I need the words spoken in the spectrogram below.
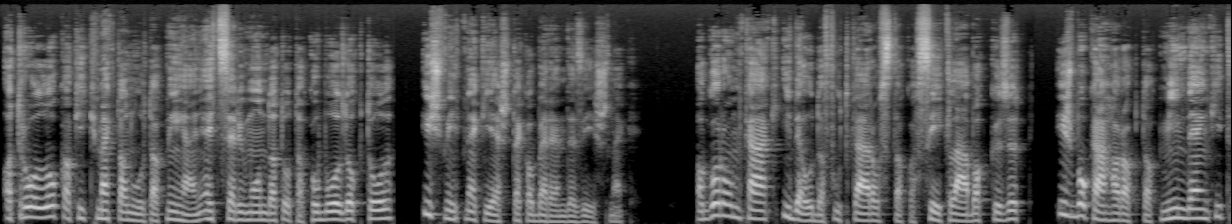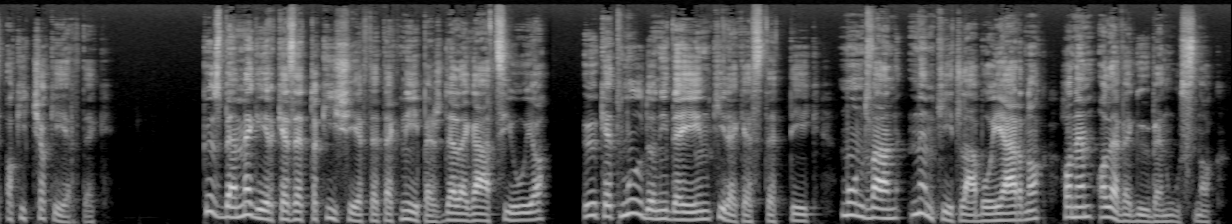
A trollok, akik megtanultak néhány egyszerű mondatot a koboldoktól, ismét nekiestek a berendezésnek. A goromkák ide-oda futkároztak a széklábak között, és boká haraptak mindenkit, akit csak értek. Közben megérkezett a kísértetek népes delegációja, őket Muldon idején kirekesztették, mondván nem két lábon járnak, hanem a levegőben úsznak.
